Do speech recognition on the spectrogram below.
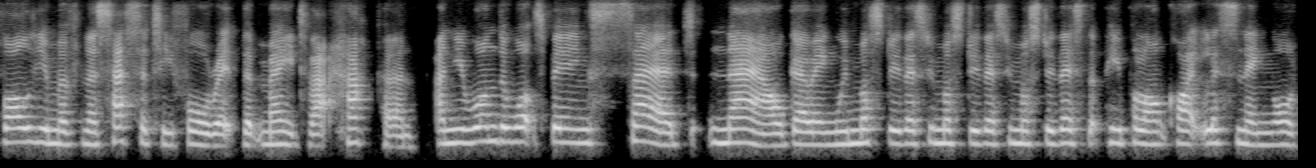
volume of necessity for it that made that happen. And you wonder what's being said now, going, we must do this, we must do this, we must do this, that people aren't quite listening or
